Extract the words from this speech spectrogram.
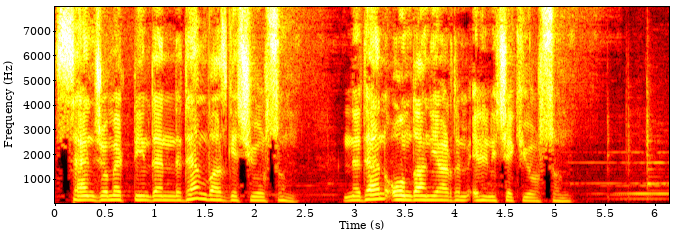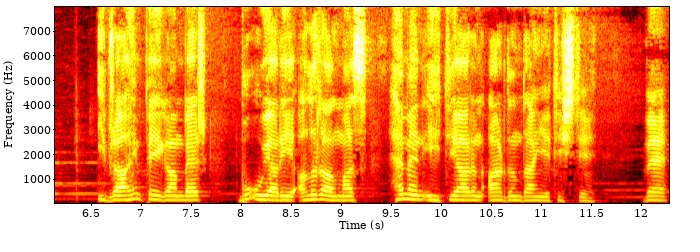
sen cömertliğinden neden vazgeçiyorsun? Neden ondan yardım elini çekiyorsun? İbrahim peygamber bu uyarıyı alır almaz hemen ihtiyarın ardından yetişti ve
